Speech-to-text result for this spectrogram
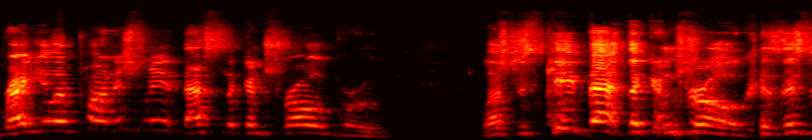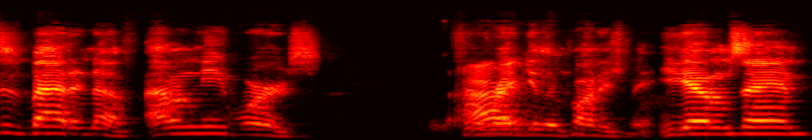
regular punishment, that's the control group. Let's just keep that the control because this is bad enough. I don't need worse for All regular right. punishment. You get what I'm saying?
